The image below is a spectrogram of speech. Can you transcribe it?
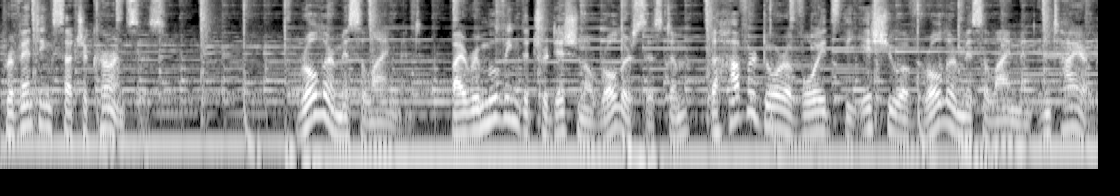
preventing such occurrences. Roller misalignment. By removing the traditional roller system, the hover door avoids the issue of roller misalignment entirely.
